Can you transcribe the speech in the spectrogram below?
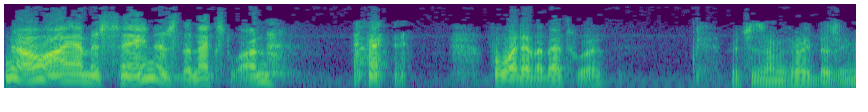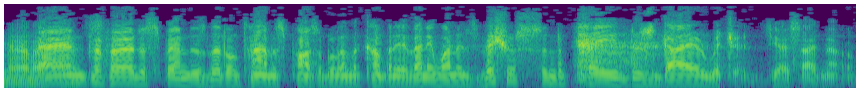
No, I am as sane as the next one. For whatever that's worth. Richards, I'm a very busy man. I and can't- prefer to spend as little time as possible in the company of anyone as vicious and depraved as Guy Richards. Yes, I know.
